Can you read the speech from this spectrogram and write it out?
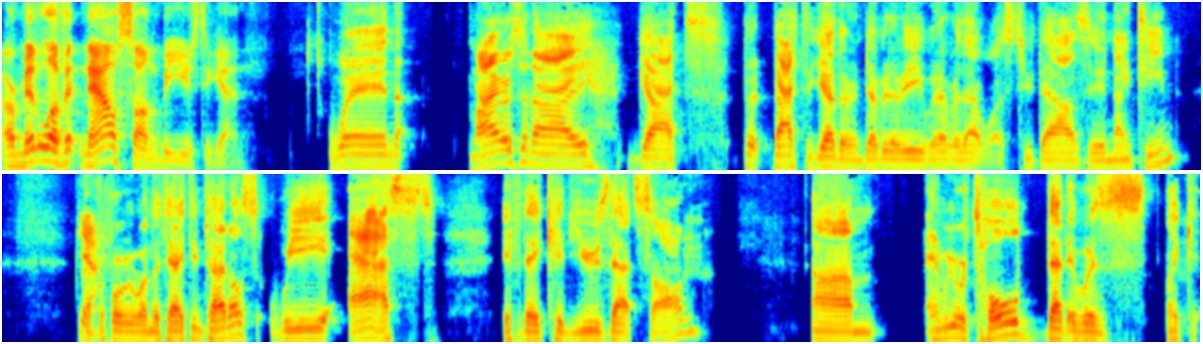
or middle of it now song be used again? When Myers and I got put back together in WWE, whatever that was, 2019, right Yeah. before we won the tag team titles, we asked if they could use that song. Um, and we were told that it was like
